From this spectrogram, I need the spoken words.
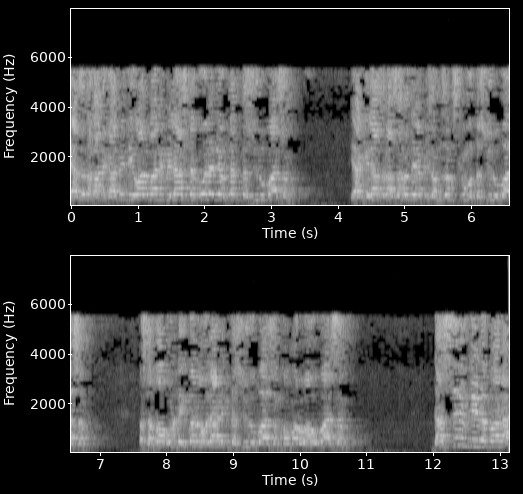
یا زه د خانقابه دیوال باندې ملاس لګولې او ټک تصویر وباسم یا ګلاس را سره دې په زمزم سکم او تصویر وباسم په صفه غونډې پر ولاړې تصویر وباسم په مروه وباسم دا صرف دې لپاره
